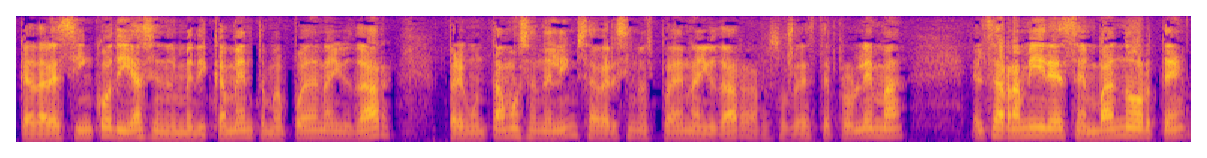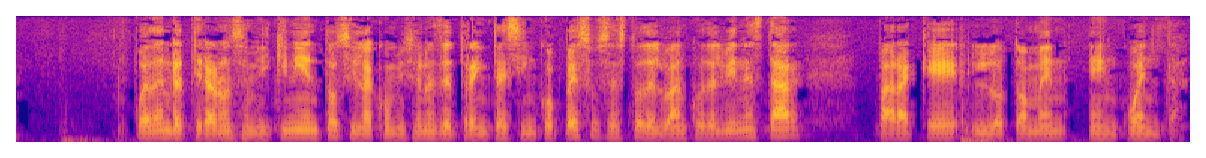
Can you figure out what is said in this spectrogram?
Quedaré cinco días sin el medicamento. ¿Me pueden ayudar? Preguntamos en el IMSS a ver si nos pueden ayudar a resolver este problema. Elsa Ramírez en Banorte pueden retirar 11.500 y la comisión es de 35 pesos. Esto del Banco del Bienestar para que lo tomen en cuenta.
